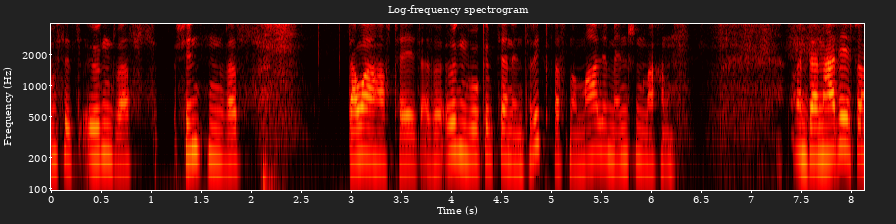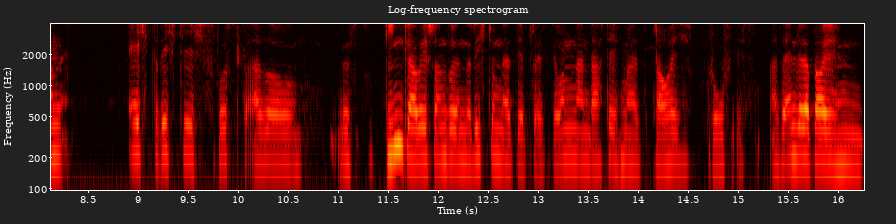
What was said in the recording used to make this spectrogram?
muss jetzt irgendwas finden, was dauerhaft hält. Also irgendwo gibt es ja einen Trick, was normale Menschen machen. Und dann hatte ich dann echt richtig Frust. Also das ging, glaube ich, schon so in Richtung der Depression. Dann dachte ich mal, jetzt brauche ich Profis. Also entweder brauche ich einen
